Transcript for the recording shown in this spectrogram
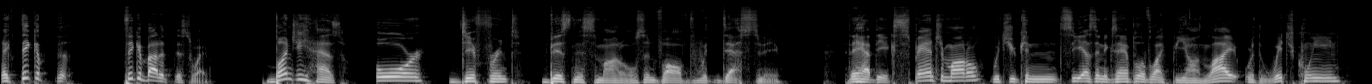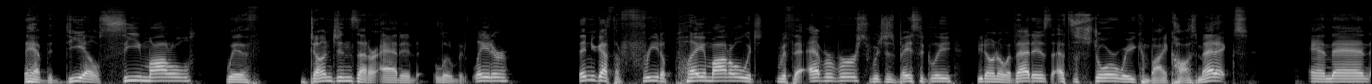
Like think of, think about it this way: Bungie has four different business models involved with Destiny. They have the expansion model, which you can see as an example of like Beyond Light or the Witch Queen. They have the DLC models with dungeons that are added a little bit later. Then you got the free to play model, which with the Eververse, which is basically, if you don't know what that is, that's a store where you can buy cosmetics. And then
